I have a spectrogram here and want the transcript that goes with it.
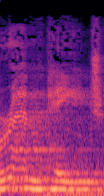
Rampage.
